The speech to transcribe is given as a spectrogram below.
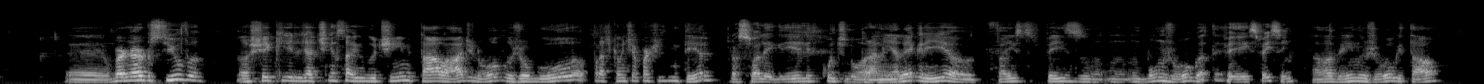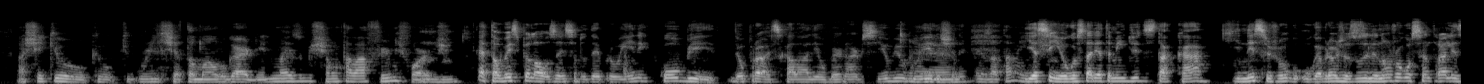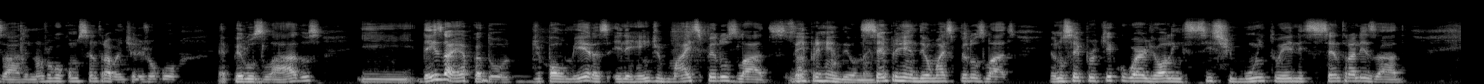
É, o Bernardo Silva, eu achei que ele já tinha saído do time, tá lá de novo, jogou praticamente a partida inteira. Pra sua alegria, ele continuou. Pra lá, minha né? alegria, fez, fez um, um- bom jogo até. Fez, fez sim. Tava bem no jogo e tal. Achei que o, que o, que o Grealish ia tomar o lugar dele, mas o bichão tá lá firme e forte. Uhum. É, talvez pela ausência do De Bruyne, coube, deu pra escalar ali o Bernardo Silva e o Grealish, É, né? Exatamente. E assim, eu gostaria também de destacar que nesse jogo o Gabriel Jesus ele não jogou centralizado, ele não jogou como centroavante, ele jogou é, pelos lados e desde a época do, de Palmeiras ele rende mais pelos lados. né? Sempre rendeu, né? Sempre rendeu mais pelos lados. Eu não sei por que, que o Guardiola insiste muito ele centralizado.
